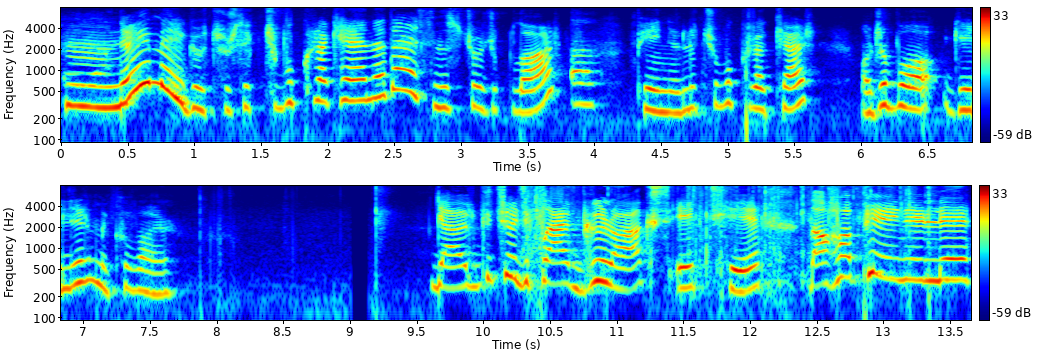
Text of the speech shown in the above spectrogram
Hmm, ne yemeği götürsek? Çubuk krakere ne dersiniz çocuklar? Peynirli çubuk kraker. Acaba gelir mi Kıvanç? Geldi çocuklar Grax eti. Daha peynirli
